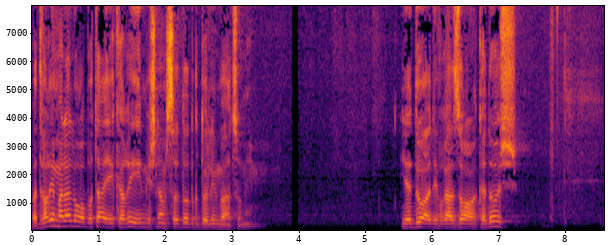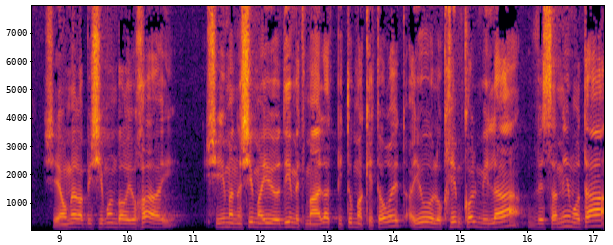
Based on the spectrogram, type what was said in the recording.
בדברים הללו, רבותיי היקרים, ישנם סודות גדולים ועצומים. ידוע דברי הזוהר הקדוש, שאומר רבי שמעון בר יוחאי, שאם אנשים היו יודעים את מעלת פיתום הקטורת, היו לוקחים כל מילה ושמים אותה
